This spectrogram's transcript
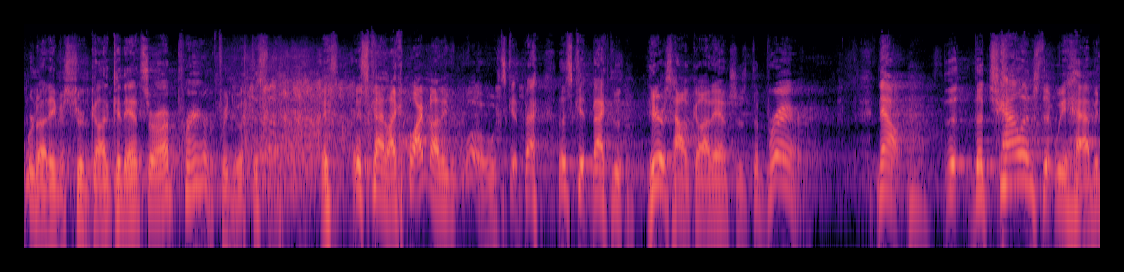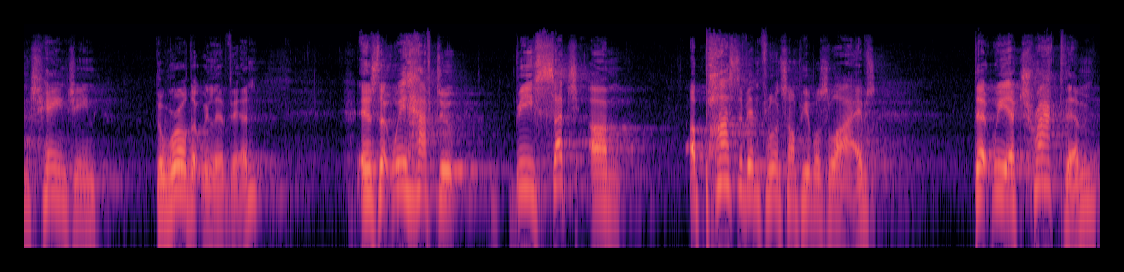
We're not even sure God can answer our prayer if we do it this way. It's, it's kind of like, oh, I'm not even, whoa, let's get back, let's get back to, here's how God answers the prayer. Now, the, the challenge that we have in changing the world that we live in is that we have to be such um, a positive influence on people's lives that we attract them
